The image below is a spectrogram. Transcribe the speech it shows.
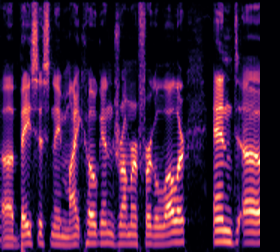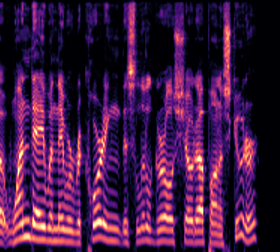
uh, bassist named Mike Hogan, drummer Fergal Lawler. And uh, one day when they were recording, this little girl showed up on a scooter,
